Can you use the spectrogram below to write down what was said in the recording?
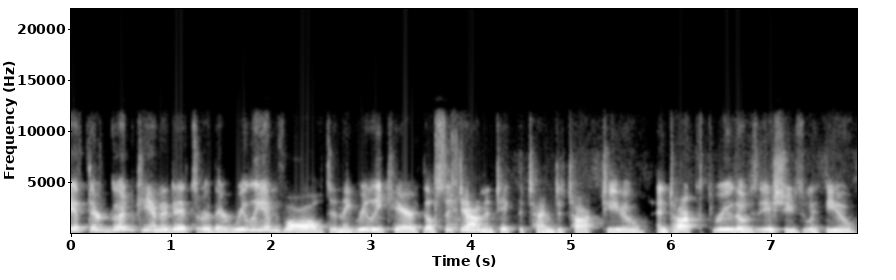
if they're good candidates or they're really involved and they really care they'll sit down and take the time to talk to you and talk through those issues with you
